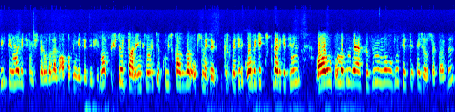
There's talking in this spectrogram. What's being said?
bir firma getirmişler. O da galiba AFAD'ın getirdiği firma. 3-4 tane enkilometre kuyusu kazdılar 30 metre, 40 metrelik. Oradaki kitle hareketinin var olup olmadığını veya hızının ne olduğunu tespit etmeye çalışacaklardı.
